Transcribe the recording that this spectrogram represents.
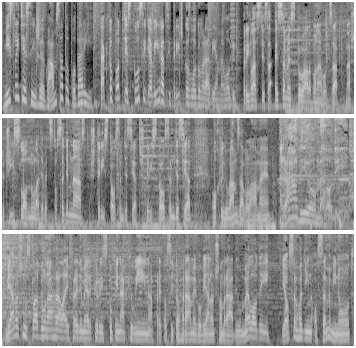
Myslíte si, že vám sa to podarí? Tak to poďte skúsiť a vyhrať si tričko s logom Rádia Melody. Prihláste sa SMS-kou alebo na WhatsApp. Naše číslo 0917 480 480. O chvíľu vám zavoláme. Rádio Melody. Vianočnú skladbu nahral aj Freddie Mercury skupina Queen a preto si to hráme vo Vianočnom rádiu Melody. Je 8 hodín 8 minút.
